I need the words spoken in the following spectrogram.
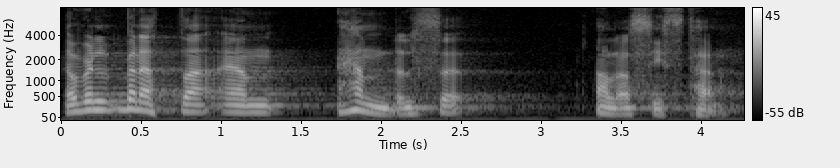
Jag vill berätta en händelse allra sist här.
